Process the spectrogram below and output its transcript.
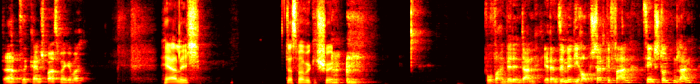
da hat es keinen Spaß mehr gemacht. Herrlich. Das war wirklich schön. Wo waren wir denn dann? Ja, dann sind wir in die Hauptstadt gefahren, zehn Stunden lang.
